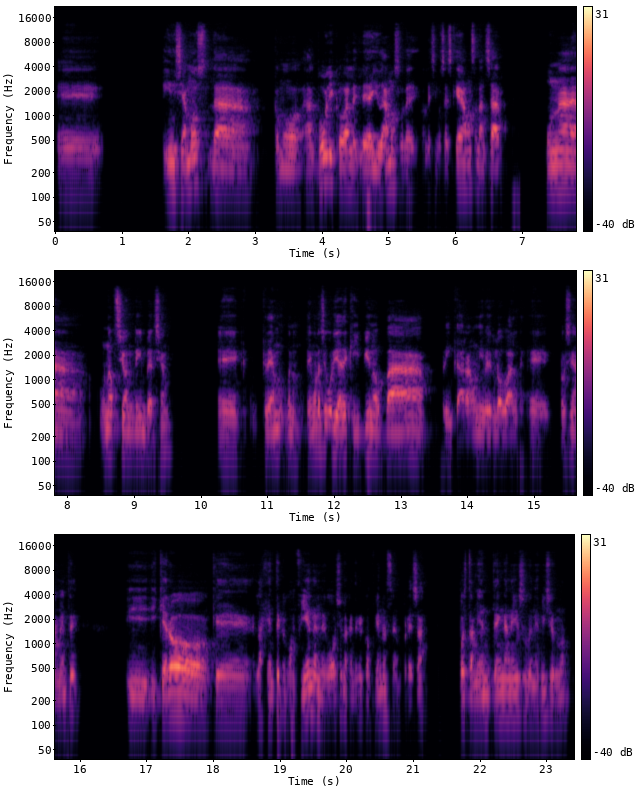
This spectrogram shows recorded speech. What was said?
eh, iniciamos la, como al público le, ayudamos o le, decimos, es que vamos a lanzar una, una opción de inversión. Eh, creemos, bueno, tengo la seguridad de que IP nos va a brincar a un nivel global eh, próximamente y, y, quiero que la gente que confíe en el negocio, la gente que confíe en nuestra empresa, pues también tengan ellos sus beneficios, ¿no?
